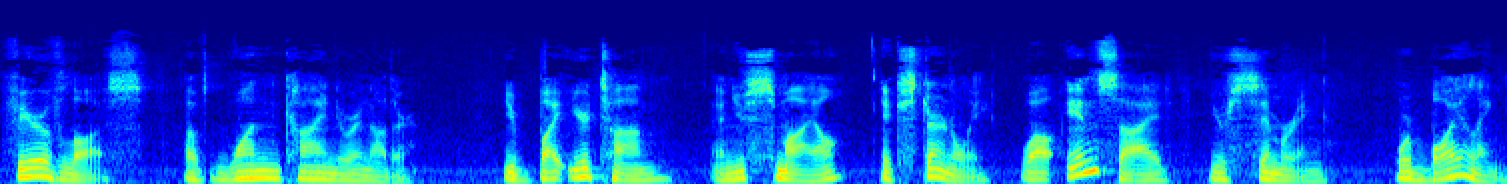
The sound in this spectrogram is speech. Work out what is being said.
Fear of loss of one kind or another. You bite your tongue and you smile externally, while inside you're simmering or boiling.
